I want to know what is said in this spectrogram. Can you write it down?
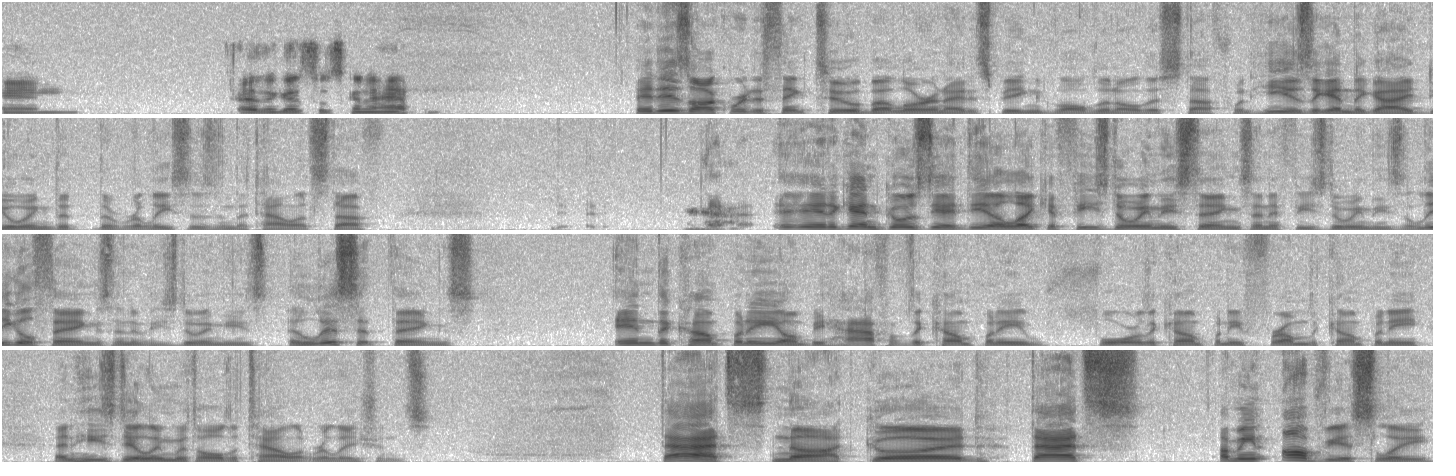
and I think that's what's going to happen. It is awkward to think too about Laurinaitis being involved in all this stuff when he is again the guy doing the, the releases and the talent stuff. It again goes the idea like if he's doing these things and if he's doing these illegal things and if he's doing these illicit things in the company on behalf of the company for the company from the company and he's dealing with all the talent relations. That's not good. That's I mean, obviously,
